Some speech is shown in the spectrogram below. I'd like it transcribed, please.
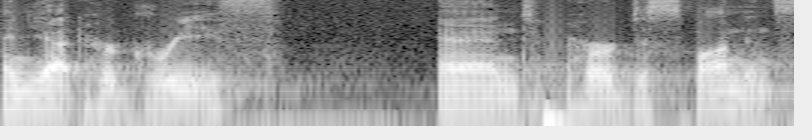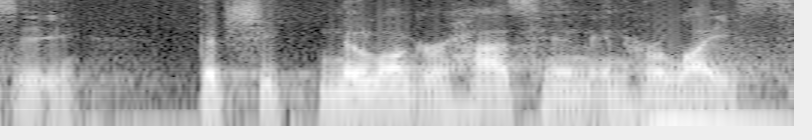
and yet her grief and her despondency that she no longer has him in her life.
